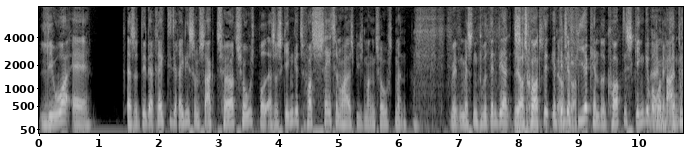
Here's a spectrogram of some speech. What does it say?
lever af Altså det der rigtig, det rigtig som sagt tørre toastbrød. Altså skinke, for satan, hvor har jeg spist mange toast, mand. Men med sådan, du ved, den der, er også godt. kogte, ja, Det er den der godt. firkantede kogte skinke, hvor Ja, man bare, kan- du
